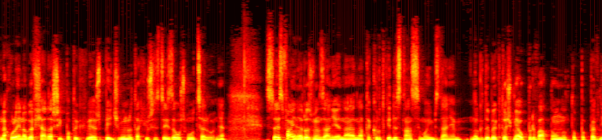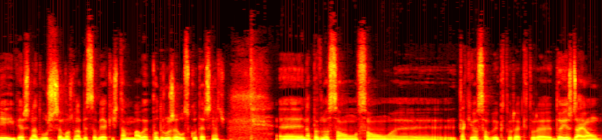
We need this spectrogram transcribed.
Na hulajnogę wsiadasz i po tych, wiesz, pięciu minutach już jesteś załóżmy u celu, nie? Więc to jest fajne rozwiązanie na, na te krótkie dystanse, moim zdaniem. No gdyby ktoś miał prywatną, no to pe- pewnie i wiesz, na dłuższe można by sobie jakieś tam małe podróże uskuteczniać. E, Na pewno są, są e, takie osoby, które, które dojeżdżają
